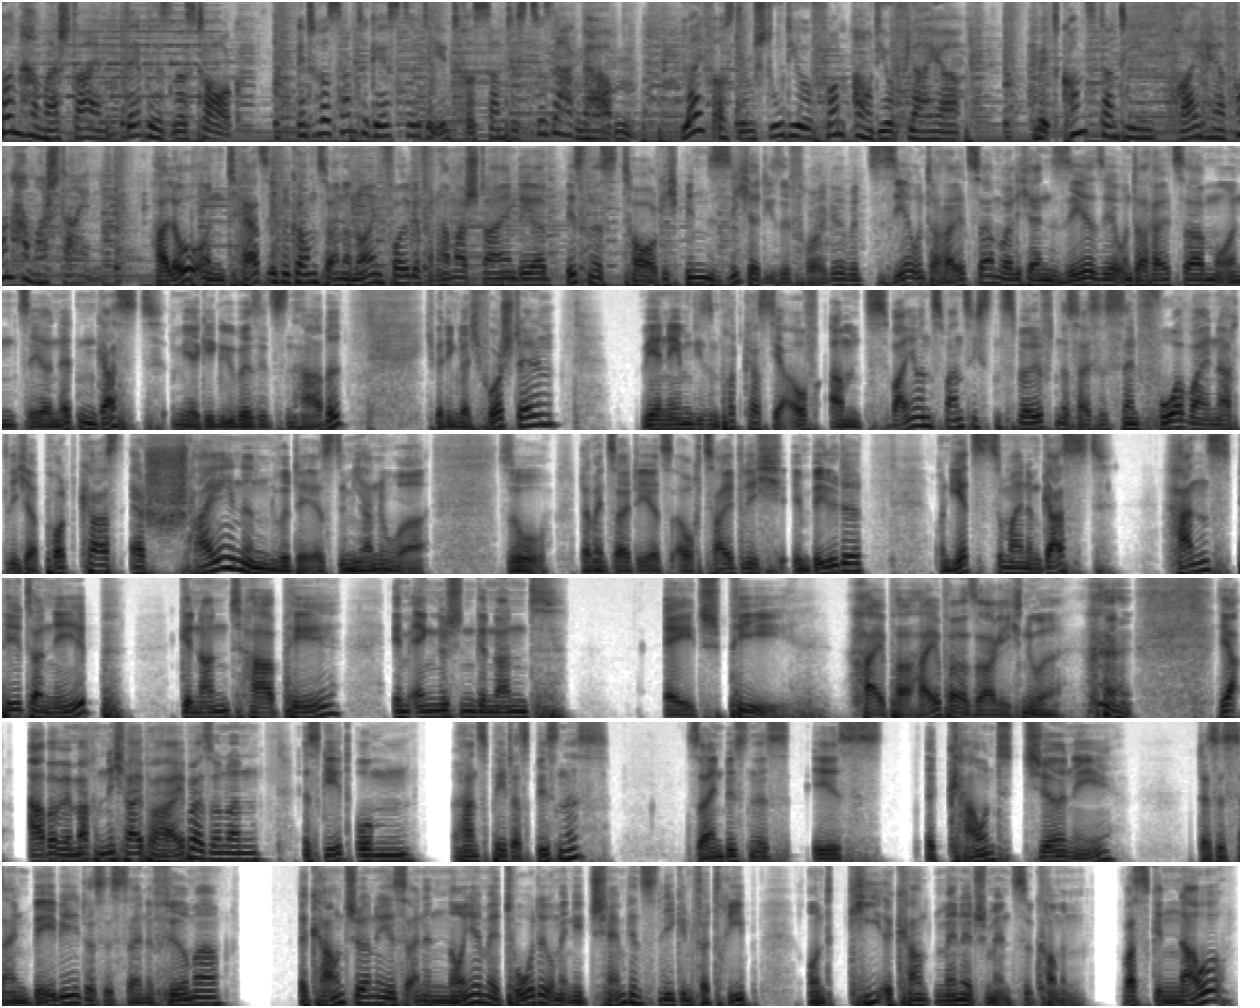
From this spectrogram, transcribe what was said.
Von Hammerstein, der Business Talk. Interessante Gäste, die Interessantes zu sagen haben. Live aus dem Studio von Audioflyer. Mit Konstantin Freiherr von Hammerstein. Hallo und herzlich willkommen zu einer neuen Folge von Hammerstein, der Business Talk. Ich bin sicher, diese Folge wird sehr unterhaltsam, weil ich einen sehr, sehr unterhaltsamen und sehr netten Gast mir gegenüber sitzen habe. Ich werde ihn gleich vorstellen. Wir nehmen diesen Podcast ja auf am 22.12. Das heißt, es ist ein vorweihnachtlicher Podcast. Erscheinen wird er erst im Januar. So, damit seid ihr jetzt auch zeitlich im Bilde. Und jetzt zu meinem Gast, Hans-Peter Neb, genannt HP, im Englischen genannt HP. Hyper, hyper, sage ich nur. ja, aber wir machen nicht hyper, hyper, sondern es geht um Hans-Peters Business. Sein Business ist Account Journey. Das ist sein Baby, das ist seine Firma. Account Journey ist eine neue Methode, um in die Champions League in Vertrieb und Key Account Management zu kommen. Was genau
